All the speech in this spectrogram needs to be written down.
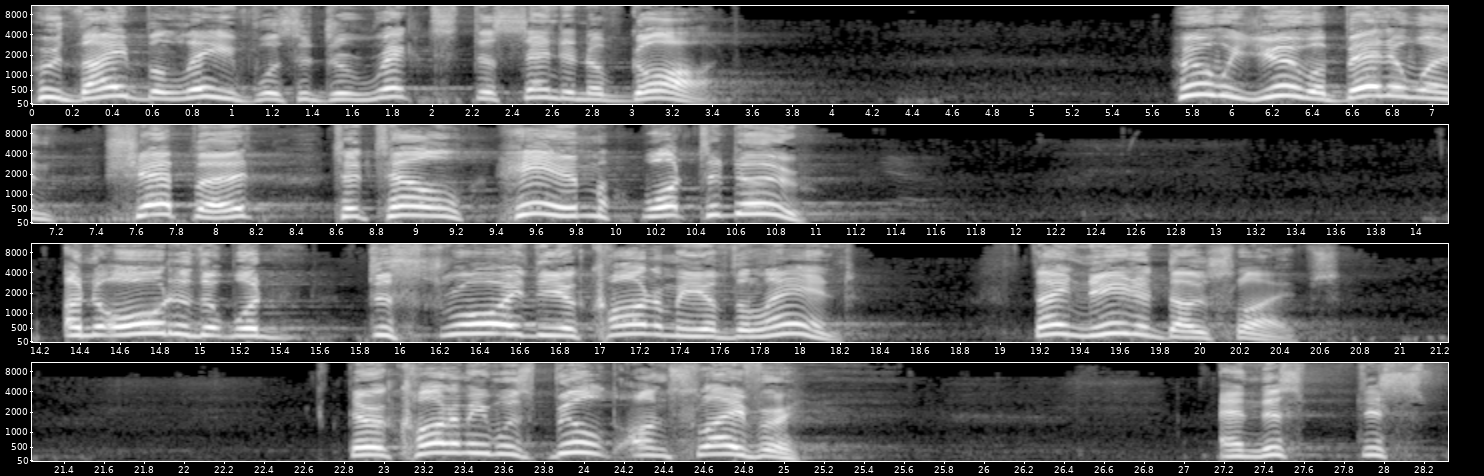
who they believed was a direct descendant of God. Who were you, a Bedouin shepherd, to tell him what to do? An order that would destroy the economy of the land. They needed those slaves. Their economy was built on slavery. And this, this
